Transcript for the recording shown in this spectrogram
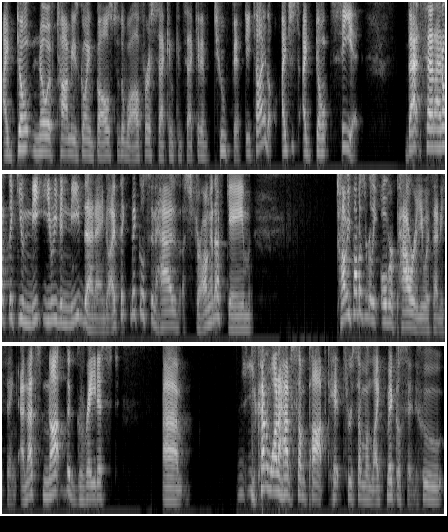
I don't know if Tommy's going balls to the wall for a second consecutive 250 title. I just I don't see it. That said, I don't think you need you even need that angle. I think Michelsen has a strong enough game. Tommy Paul doesn't really overpower you with anything, and that's not the greatest. Um, you kind of want to have some pop to hit through someone like Michelsen, who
